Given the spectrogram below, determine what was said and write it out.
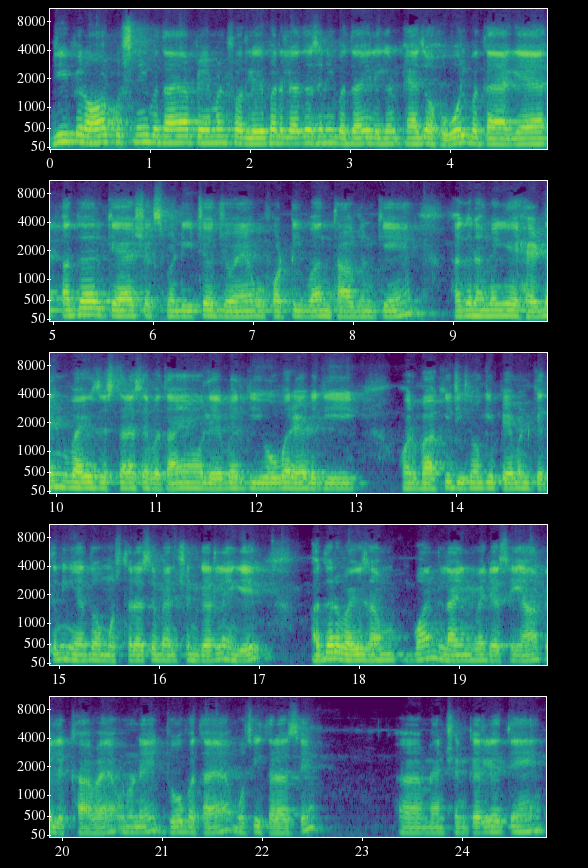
जी, फिर और कुछ नहीं बताया पेमेंट फॉर लेबर अलहदा से नहीं बताई, लेकिन एज अ होल बताया गया है अदर कैश एक्सपेंडिचर जो हैं, वो फोर्टी वन थाउज़ेंड के हैं। अगर हमें ये हेडिंग वाइज इस तरह से बताएँ हो लेबर की ओवर हेड की और बाकी चीज़ों की पेमेंट कितनी है तो हम उस तरह से मेंशन कर लेंगे। अदरवाइज़ हम वन लाइन में जैसे यहाँ पे लिखा हुआ है, उन्होंने जो बताया उसी तरह से मेंशन कर लेते हैं।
